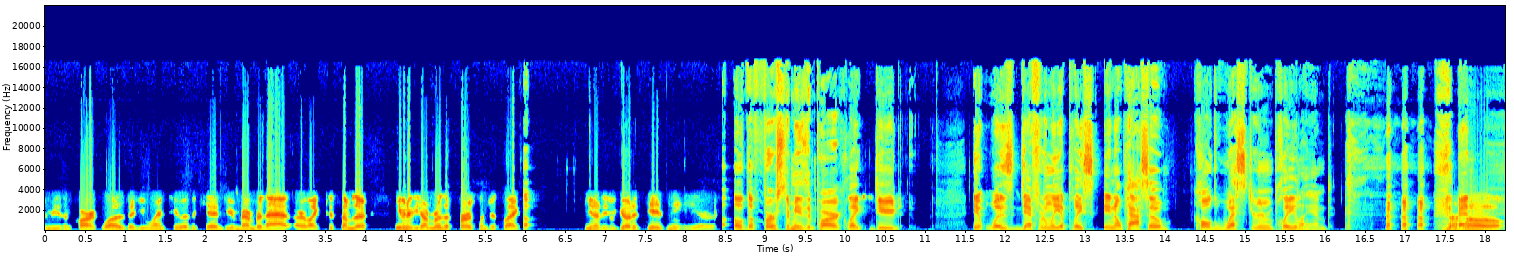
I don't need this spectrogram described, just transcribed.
amusement park was that you went to as a kid? Do you remember that, or like just some of the? Even if you don't remember the first one, just like, Uh, you know, did you go to Disney or? Oh, the first amusement park, like, dude, it was definitely a place in El Paso called Western Playland. and, oh,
